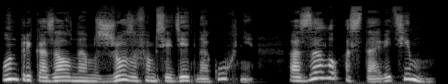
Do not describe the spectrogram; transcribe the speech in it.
он приказал нам с Жозефом сидеть на кухне, а залу оставить ему.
